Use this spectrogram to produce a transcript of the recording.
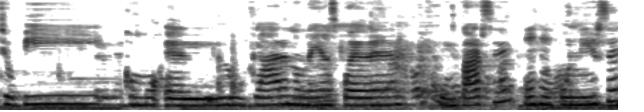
to be como el lugar en donde ellas pueden juntarse, unirse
